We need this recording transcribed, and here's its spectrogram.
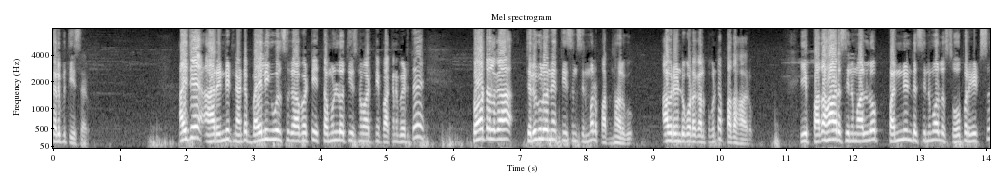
కలిపి తీశారు. అయితే ఆ రెండింటిని అంటే బైలింగ్వల్స్ కాబట్టి తమిళ్ళో తీసిన వాటిని పక్కన పెడితే టోటల్గా తెలుగులోనే తీసిన సినిమాలు పద్నాలుగు. అవి రెండు కూడా కలుపుకుంటే పదహారు. ఈ పదహారు సినిమాల్లో పన్నెండు సినిమాలు సూపర్ హిట్స్.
